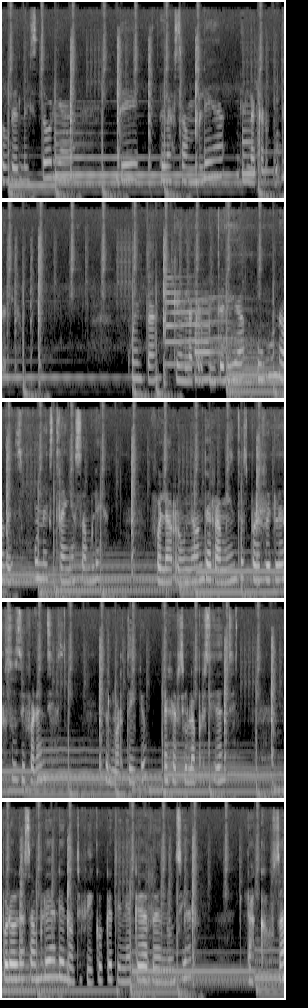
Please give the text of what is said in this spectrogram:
sobre la historia de la asamblea en la carpintería. Cuentan que en la carpintería hubo una vez una extraña asamblea. Fue la reunión de herramientas para arreglar sus diferencias. El martillo ejerció la presidencia, pero la asamblea le notificó que tenía que renunciar. La causa,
